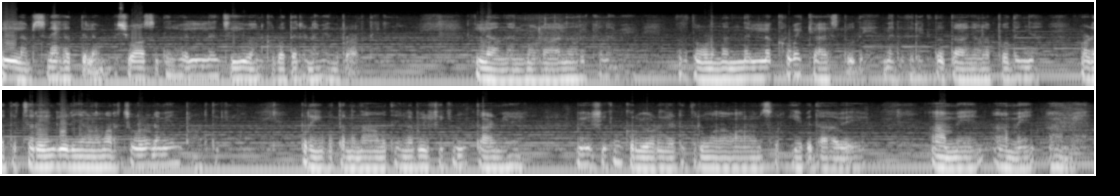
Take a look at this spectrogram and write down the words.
എല്ലാം സ്നേഹത്തിലും വിശ്വാസത്തിലും എല്ലാം ചെയ്യുവാൻ കൃപ തരണമെന്ന് പ്രാർത്ഥിക്കുന്നു. എല്ലാ നന്മകളാൽ നിറയ്ക്കണമേ ഇത്രത്തോളം നല്ല കൃപയ്ക്കായ സ്തുതി. നിന്റെ രക്തത്താൽ ഞങ്ങളെ പൊതിഞ്ഞ് അവിടുത്തെ ചെറിയ കീഴ് ഞങ്ങളെ മറച്ചുകൊള്ളണമേ എന്ന് പ്രാർത്ഥിക്കുന്നു. പ്രിയപുത്രന്റെ നാമത്തെ ഞങ്ങൾ അപേക്ഷിക്കുന്നു. താഴ്മയായി അപേക്ഷിക്കുന്നു. കൃപയോട് കേട്ട് തിരുമുഖമാണ് സ്വർഗീയ പിതാവേ. ആമേൻ ആമേൻ ആമേൻ.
